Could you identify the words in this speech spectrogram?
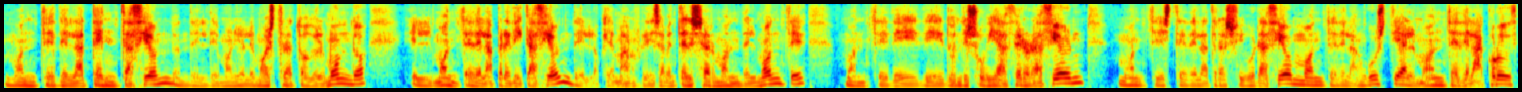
monte de la tentación, donde el demonio le muestra a todo el mundo, el monte de la predicación, de lo que llamamos precisamente el sermón del monte, monte de, de, donde subía a hacer oración, monte este de la transfiguración, monte de la angustia, el monte de la cruz,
